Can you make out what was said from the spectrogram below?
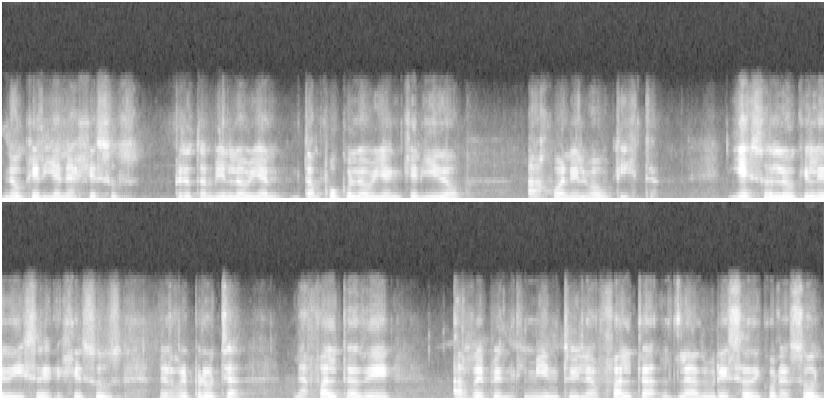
no querían a Jesús, pero también lo habían, tampoco lo habían querido a Juan el Bautista. Y eso es lo que le dice Jesús, le reprocha la falta de arrepentimiento y la falta, la dureza de corazón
